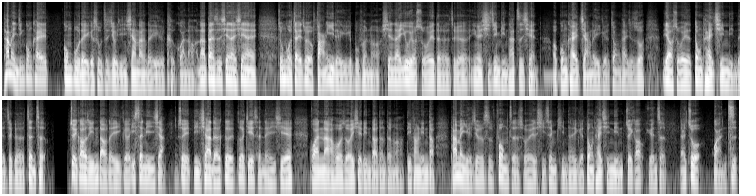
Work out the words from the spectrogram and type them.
他们已经公开公布的一个数字就已经相当的一个可观了哦。那但是现在现在中国在做防疫的一个部分哦，现在又有所谓的这个，因为习近平他之前哦公开讲了一个状态，就是说要所谓的动态清零的这个政策。最高领导的一个一声令下，所以底下的各各阶层的一些官呐、啊，或者说一些领导等等啊，地方领导，他们也就是奉着所谓的习近平的一个动态清零最高原则来做管制。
